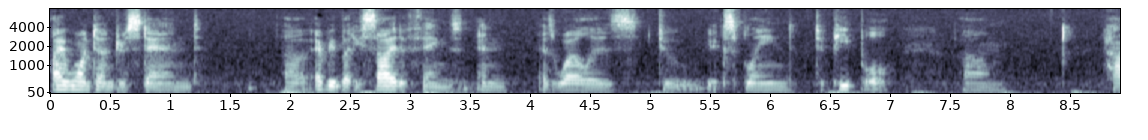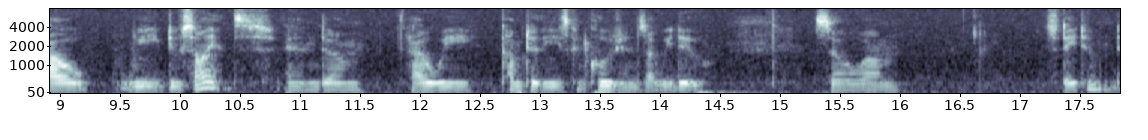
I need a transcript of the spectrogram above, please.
I want to understand uh, everybody's side of things, and as well as to explain to people um, how we do science and um, how we come to these conclusions that we do. So, um, Stay tuned.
